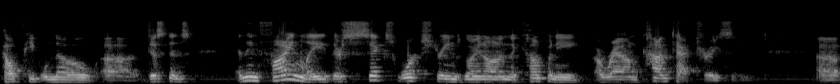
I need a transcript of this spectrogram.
help people know uh, distance. And then finally, there's six work streams going on in the company around contact tracing. Uh,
